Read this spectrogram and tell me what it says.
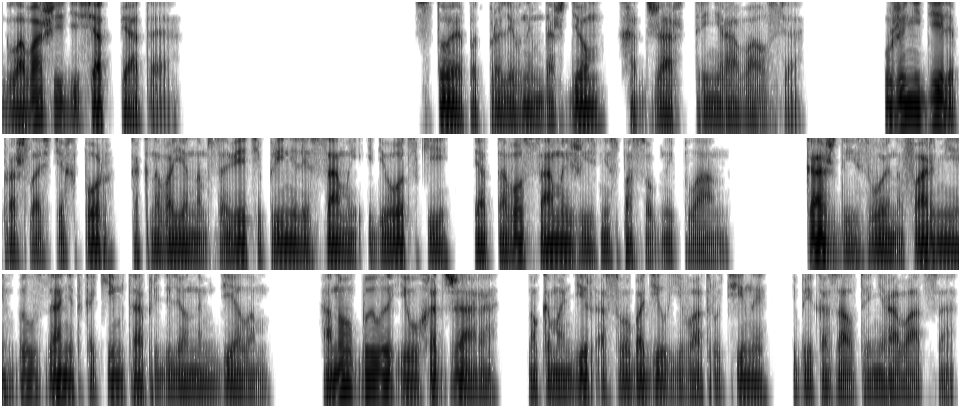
Глава 65 Стоя под проливным дождем, Хаджар тренировался. Уже неделя прошла с тех пор, как на военном совете приняли самый идиотский и оттого самый жизнеспособный план. Каждый из воинов армии был занят каким-то определенным делом. Оно было и у Хаджара, но командир освободил его от рутины и приказал тренироваться.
